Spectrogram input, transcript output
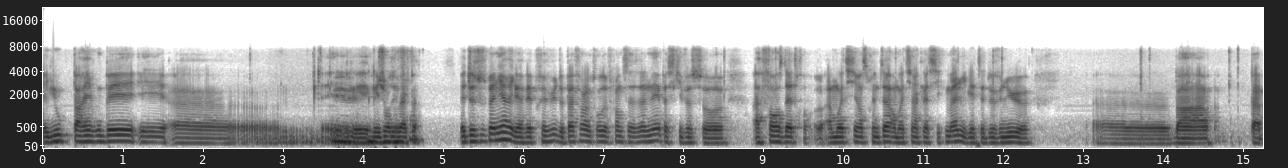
et loupe Paris-Roubaix et, les, les, jours de vacances. Mais de toute manière, il avait prévu de ne pas faire le Tour de France cette année parce qu'il veut se, à force d'être à moitié un sprinter, à moitié un classic man, il était devenu, euh, euh ben, pas,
